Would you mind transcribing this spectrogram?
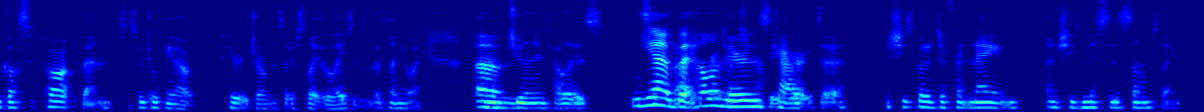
Gosford Park. Then, since we're talking about period dramas that are slightly later than this, anyway. Um, Julian Fellowes. yeah, but Helen Mirren's character, she's got a different name and she's Mrs. Something.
